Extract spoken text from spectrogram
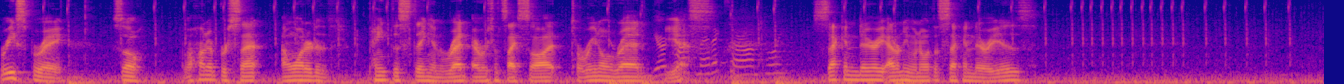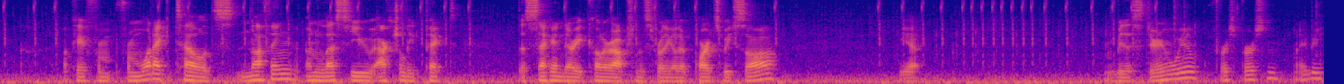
Respray. So, 100%. I wanted to paint this thing in red ever since I saw it. Torino red. Your yes. cosmetics are on point. Secondary, I don't even know what the secondary is. Okay, from from what I can tell, it's nothing unless you actually picked the secondary color options for the other parts we saw. Yep. Maybe the steering wheel, first person, maybe.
